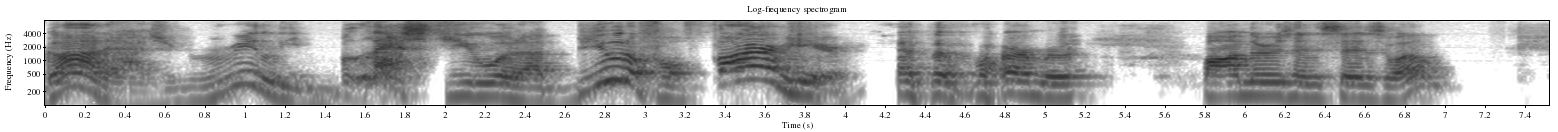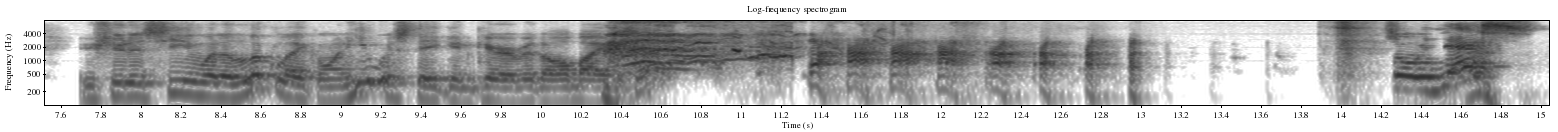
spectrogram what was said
God has really blessed you with a beautiful farm here. And the farmer ponders and says, Well, you should have seen what it looked like when he was taking care of it all by himself. so, yes,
